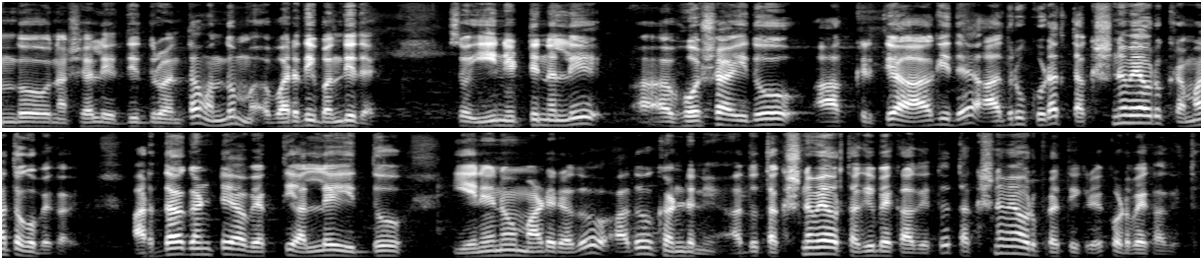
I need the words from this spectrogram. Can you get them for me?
ಒಂದು ನಶೆಯಲ್ಲಿ ಇದ್ದಿದ್ರು ಅಂತ ಒಂದು ವರದಿ ಬಂದಿದೆ. ಸೊ ಈ ನಿಟ್ಟಿನಲ್ಲಿ ಬಹುಶಃ ಇದು ಆ ಕೃತ್ಯ ಆಗಿದೆ. ಆದರೂ ಕೂಡ ತಕ್ಷಣವೇ ಅವರು ಕ್ರಮ ತಗೋಬೇಕಾಗಿದೆ. ಅರ್ಧ ಗಂಟೆ ಆ ವ್ಯಕ್ತಿ ಅಲ್ಲೇ ಇದ್ದು ಏನೇನೋ ಮಾಡಿರೋದು ಅದು ಖಂಡನೀಯ. ಅದು ತಕ್ಷಣವೇ ಅವ್ರು ತೆಗಿಬೇಕಾಗಿತ್ತು. ತಕ್ಷಣವೇ ಅವರು ಪ್ರತಿಕ್ರಿಯೆ ಕೊಡಬೇಕಾಗಿತ್ತು.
